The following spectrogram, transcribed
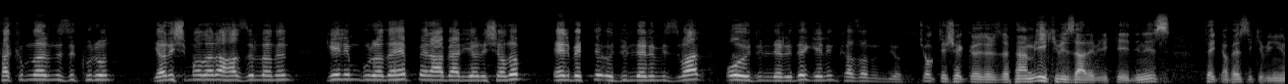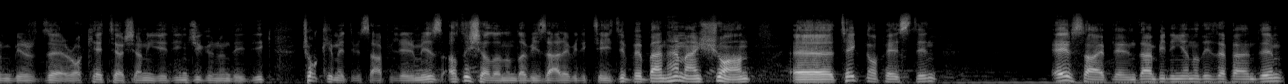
takımlarınızı kurun, yarışmalara hazırlanın. Gelin burada hep beraber yarışalım. Elbette ödüllerimiz var. O ödülleri de gelin kazanın diyoruz. Çok teşekkür ederiz efendim. İyi ki bizlerle birlikteydiniz. Teknofest 2021'de roket yarışlarının 7. günündeydik. Çok kıymetli misafirlerimiz atış alanında bizlerle birlikteydi ve ben hemen şu an e, Teknofest'in ev sahiplerinden birinin yanındayız efendim.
